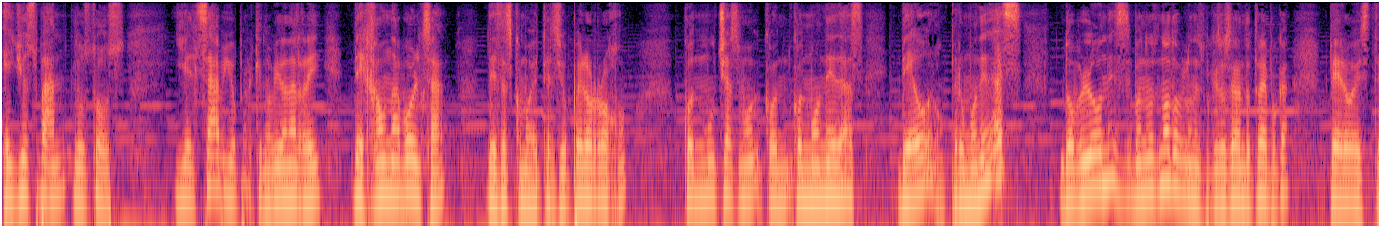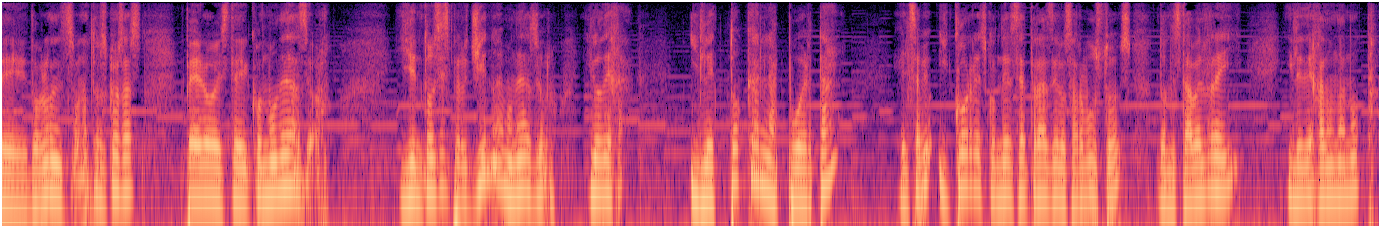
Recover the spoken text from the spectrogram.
ellos van, los dos, y el sabio, para que no vieran al rey, deja una bolsa de esas como de terciopelo rojo, con muchas con, con, monedas de oro, pero monedas doblones, bueno, no doblones porque eso se de otra época, pero este doblones son otras cosas, pero este con monedas de oro. Y entonces, pero lleno de monedas de oro y lo deja y le tocan la puerta el sabio y corre a esconderse atrás de los arbustos donde estaba el rey y le dejan una nota.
